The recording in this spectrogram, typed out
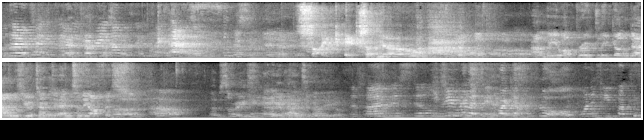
Push. Well, are technically only three numbers that can take Psych, it's a no. Amber, you are brutally gunned down as you attempt to enter the office. Oh. oh I'm sorry, he's very bad to me. The phone is still. You do realise if I get the floor, one of you fuckers is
